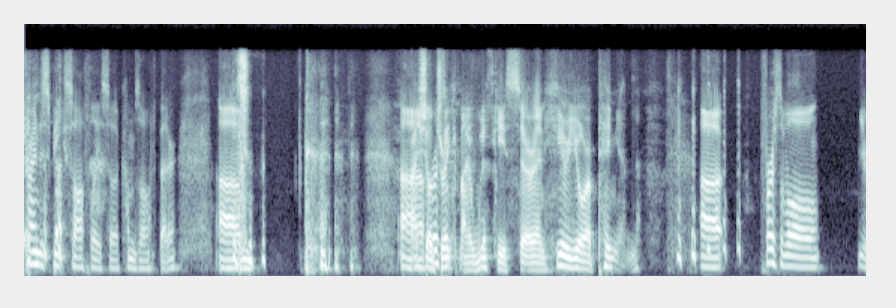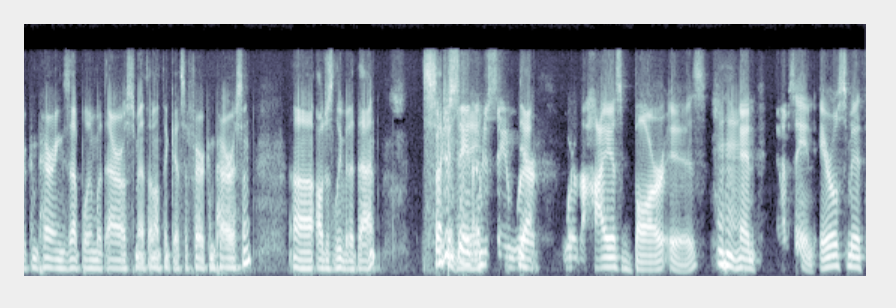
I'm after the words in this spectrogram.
trying to speak softly so it comes off better. Um, I uh, shall first of- drink my whiskey, sir, and hear your opinion. uh, first of all, you're comparing Zeppelin with Aerosmith. I don't think that's a fair comparison. Uh, I'll just leave it at that. I'm just saying. I'm just saying where where the highest bar is, Mhm. and I'm saying Aerosmith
